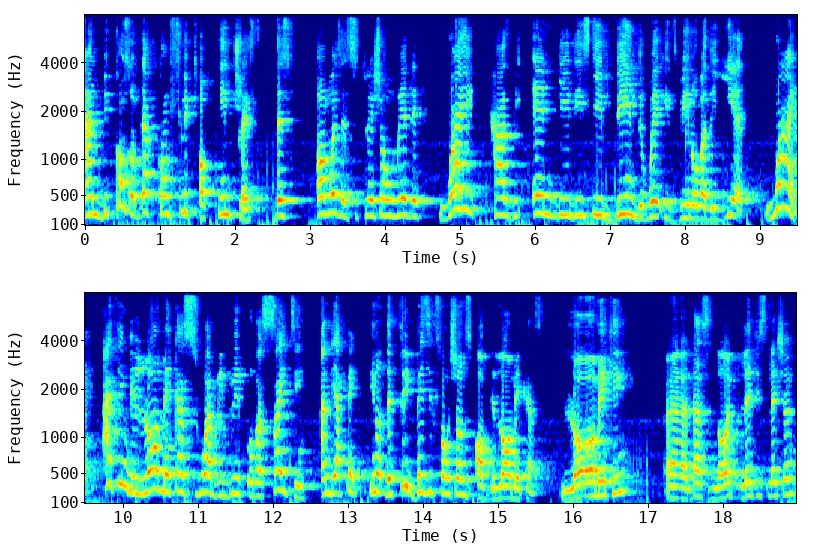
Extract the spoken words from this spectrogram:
And because of that conflict of interest, there's always a situation where the why has the NDDC been the way it's been over the years? Why? I think the lawmakers who have been doing oversighting and they are paid. You know, the three basic functions of the lawmakers lawmaking, uh, that's law legislation,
